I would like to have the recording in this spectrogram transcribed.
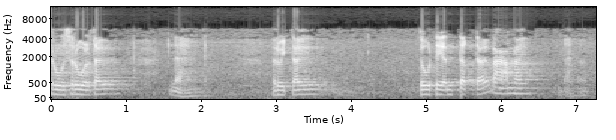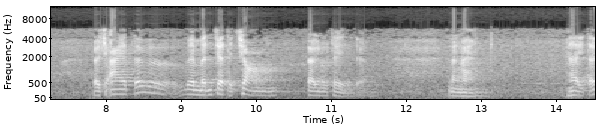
ស្រួលស្រួលទៅណារួចទៅទូទានទឹកទៅបានហើយទៅឆ្អែតទៅវាមិនចិត្តទៅចង់ទៅនោះទេ ហ្នឹងហើយហើយទៅ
